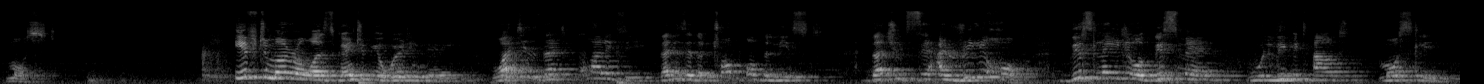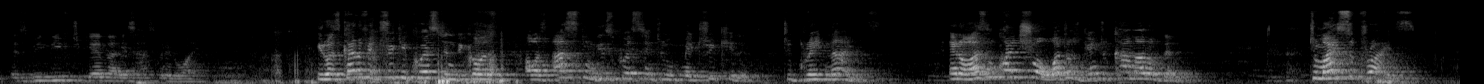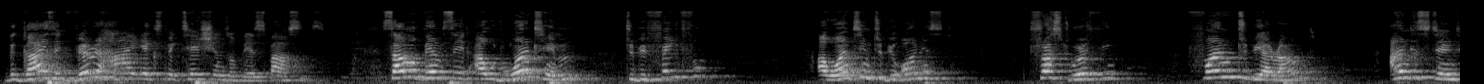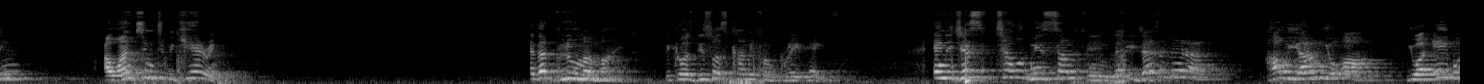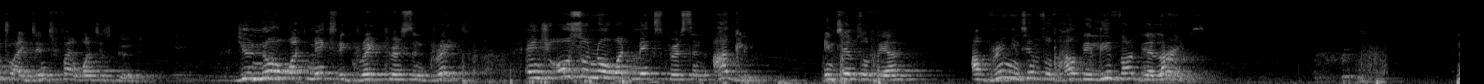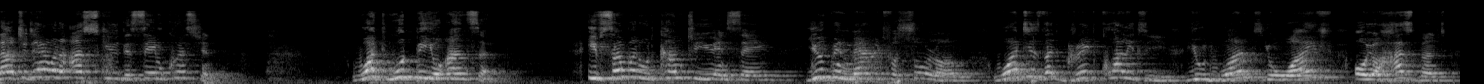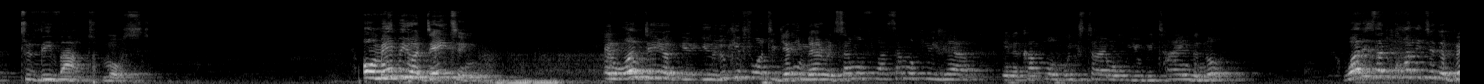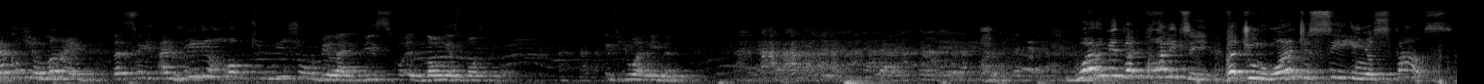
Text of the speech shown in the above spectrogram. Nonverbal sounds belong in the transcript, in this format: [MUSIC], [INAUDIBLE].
most? If tomorrow was going to be your wedding day, what is that quality that is at the top of the list that you'd say, I really hope this lady or this man will leave it out mostly as we live together as husband and wife? It was kind of a tricky question because I was asking this question to matriculants, to grade nines. And I wasn't quite sure what was going to come out of them. To my surprise, the guys had very high expectations of their spouses. Some of them said, I would want him to be faithful, I want him to be honest, trustworthy, fun to be around, understanding. I want him to be caring. And that blew my mind because this was coming from grade 8. And it just told me something that it doesn't matter how young you are, you are able to identify what is good. You know what makes a great person great. And you also know what makes person ugly in terms of their upbringing, in terms of how they live out their lives. Now, today I want to ask you the same question. What would be your answer if somebody would come to you and say, You've been married for so long, what is that great quality you would want your wife or your husband to live out most? Or maybe you're dating, and one day you're, you're looking forward to getting married. Some of some of you here, in a couple of weeks' time, you'll be tying the knot. What is that quality at the back of your mind that says, I really hope to meet will be like this for as long as possible? If you are Nina. what would be that quality that you'd want to see in your spouse?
